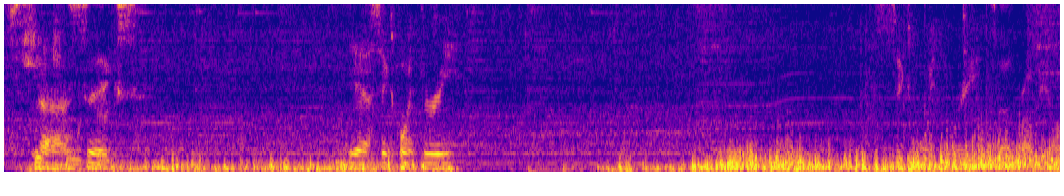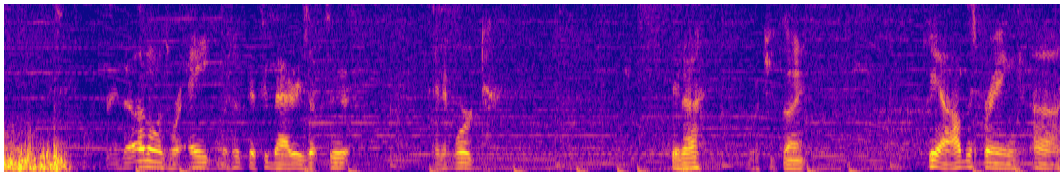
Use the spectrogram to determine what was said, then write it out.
six. Uh, six. Yeah, 6.3. The other ones were eight, and we hooked the two batteries up to it, and it worked. You know? What you think? Yeah, I'll just bring. Uh,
